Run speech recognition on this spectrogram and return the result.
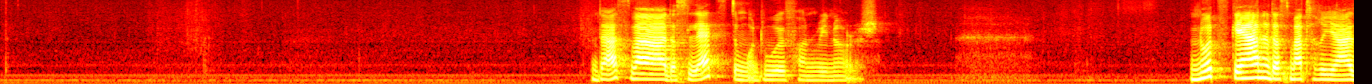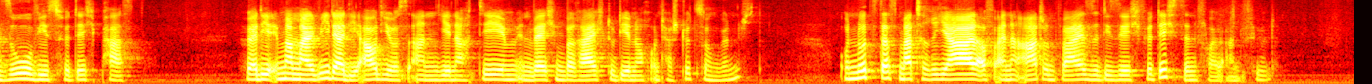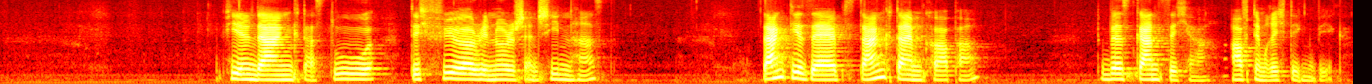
Das war das letzte Modul von Renourish. Nutz gerne das Material so, wie es für dich passt. Hör dir immer mal wieder die Audios an, je nachdem, in welchem Bereich du dir noch Unterstützung wünschst und nutzt das Material auf eine Art und Weise, die sich für dich sinnvoll anfühlt. Vielen Dank, dass du dich für Renourish entschieden hast. Dank dir selbst, dank deinem Körper. Du bist ganz sicher auf dem richtigen Weg.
